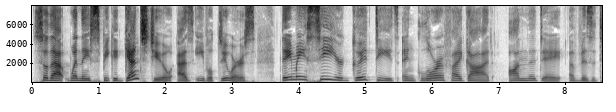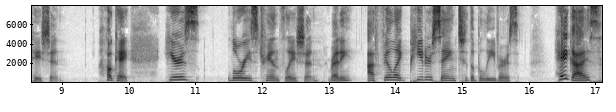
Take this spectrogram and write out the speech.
so that when they speak against you as evildoers, they may see your good deeds and glorify God on the day of visitation. Okay, here's Lori's translation. Ready? I feel like Peter's saying to the believers, Hey guys,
